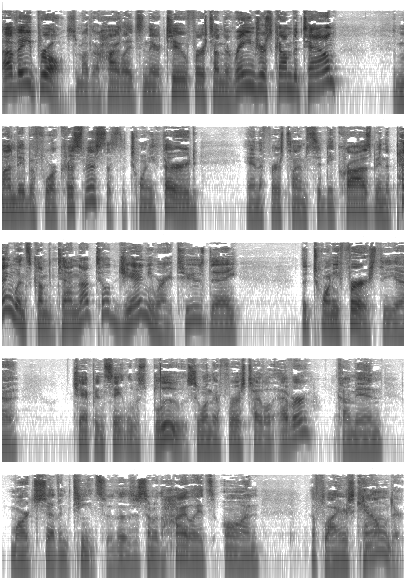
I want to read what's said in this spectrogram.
of April. Some other highlights in there, too. First time the Rangers come to town, the Monday before Christmas. That's the 23rd. And the first time Sidney Crosby and the Penguins come to town, not till January, Tuesday, the 21st. The uh, champion St. Louis Blues, who won their first title ever, come in March 17th. So those are some of the highlights on the Flyers calendar.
